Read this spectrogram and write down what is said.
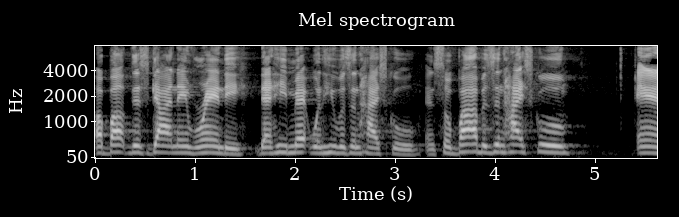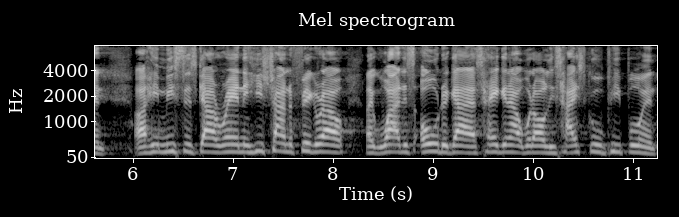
about this guy named Randy that he met when he was in high school. And so Bob is in high school and uh, he meets this guy randy he's trying to figure out like why this older guy is hanging out with all these high school people and,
